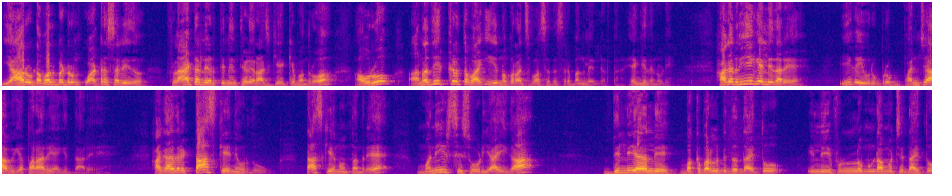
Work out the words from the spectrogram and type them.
ಯಾರು ಡಬಲ್ ಬೆಡ್ರೂಮ್ ಕ್ವಾರ್ಟರ್ಸಲ್ಲಿ ಫ್ಲ್ಯಾಟಲ್ಲಿ ಇರ್ತೀನಿ ಅಂಥೇಳಿ ರಾಜಕೀಯಕ್ಕೆ ಬಂದರು, ಅವರು ಅನಧಿಕೃತವಾಗಿ ಇನ್ನೊಬ್ಬ ರಾಜ್ಯಸಭಾ ಸದಸ್ಯರು ಬಂಗ್ಲೆಯಲ್ಲಿರ್ತಾರೆ ಹೆಂಗಿದೆ ನೋಡಿ. ಹಾಗಾದರೆ ಈಗ ಎಲ್ಲಿದ್ದಾರೆ? ಈಗ ಇವರಿಬ್ಬರು ಪಂಜಾಬಿಗೆ ಪರಾರಿಯಾಗಿದ್ದಾರೆ. ಹಾಗಾದರೆ ಟಾಸ್ಕ್ ಏನು ಇವ್ರದ್ದು ಟಾಸ್ಕ್ ಏನು ಅಂತಂದರೆ ಮನೀಷ್ ಸಿಸೋಡಿಯಾ ಈಗ ದಿಲ್ಲಿಯಲ್ಲಿ ಬಕಬರ್ಲ್ ಬಿದ್ದದ್ದಾಯಿತು, ಇಲ್ಲಿ ಫುಲ್ಲು ಮುಂಡ ಮುಚ್ಚಿದ್ದಾಯಿತು.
